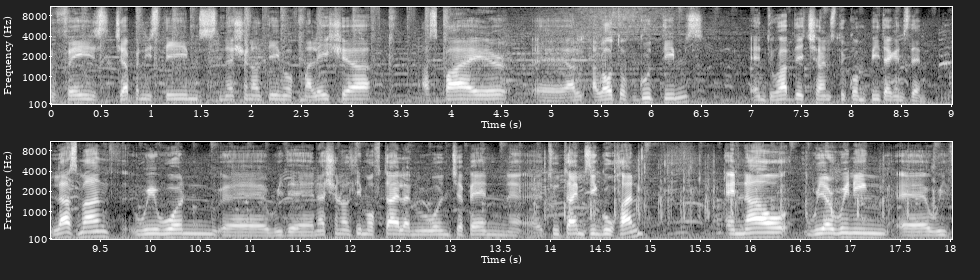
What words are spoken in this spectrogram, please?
to face Japanese teams, national team of Malaysia, Aspire, uh, a, lot of good teams, and to have the chance to compete against them. Last month we won uh, with the national team of Thailand. We won Japan uh, two times in Wuhan, and now we are winning uh, with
